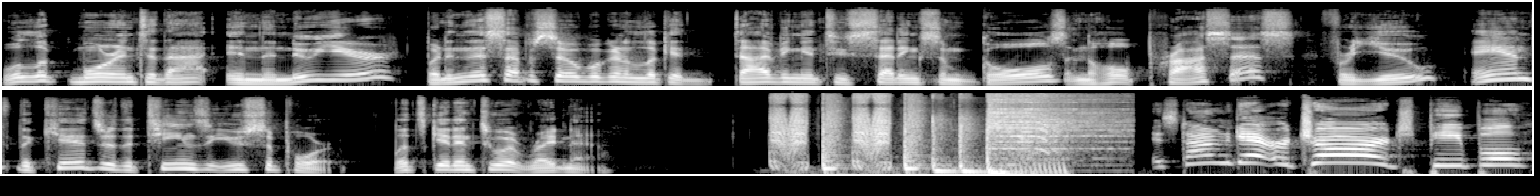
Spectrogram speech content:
We'll look more into that in the new year, but in this episode, we're going to look at diving into setting some goals and the whole process for you and the kids or the teens that you support. Let's get into it right now. It's time to get recharged, people.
